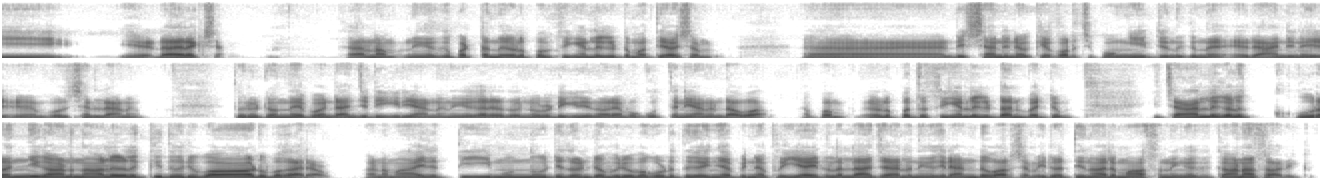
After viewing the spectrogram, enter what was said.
ഈ ഡയറക്ഷൻ. കാരണം നിങ്ങൾക്ക് പെട്ടെന്ന് എളുപ്പം സിഗ്നൽ കിട്ടും. അത്യാവശ്യം ഡിഷ് ആന്റിനൊക്കെ കുറച്ച് പൊങ്ങിയിട്ട് നിൽക്കുന്ന ഒരു ആന്റിന പൊസിഷനിലാണ്. തൊണ്ണൂറ്റൊന്ന് പോയിന്റ് അഞ്ച് ഡിഗ്രിയാണ്. നിങ്ങൾക്കറിയാം തൊണ്ണൂറ് ഡിഗ്രി എന്ന് പറയുമ്പോൾ കുത്തനെയാണ് ഉണ്ടാവുക. അപ്പം എളുപ്പത്തിൽ സിഗ്നൽ കിട്ടാൻ പറ്റും. ഈ ചാനലുകൾ കുറഞ്ഞ് കാണുന്ന ആളുകൾക്ക് ഇത് ഒരുപാട് ഉപകാരമാവും. കാരണം ആയിരത്തി മുന്നൂറ്റി തൊണ്ണൂറ്റൊമ്പത് രൂപ കൊടുത്തു കഴിഞ്ഞാൽ പിന്നെ ഫ്രീ ആയിട്ടുള്ള എല്ലാ ചാനലും നിങ്ങൾക്ക് രണ്ട് വർഷം ഇരുപത്തിനാല് മാസം നിങ്ങൾക്ക് കാണാൻ സാധിക്കും.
